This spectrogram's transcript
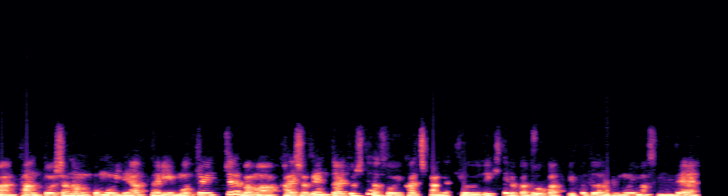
まあ、担当者の思いであったり、もっと言っちゃえば、まあ、会社全体としてはそういう価値観が共有できているかどうかっていうことだと思いますので、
